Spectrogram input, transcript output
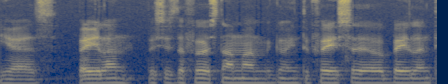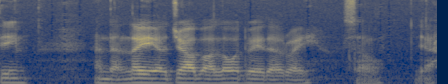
he has Baylan this is the first time I'm going to face a Baylan team. And then Leia, Jabba, Lord Vader, Rey. So yeah.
